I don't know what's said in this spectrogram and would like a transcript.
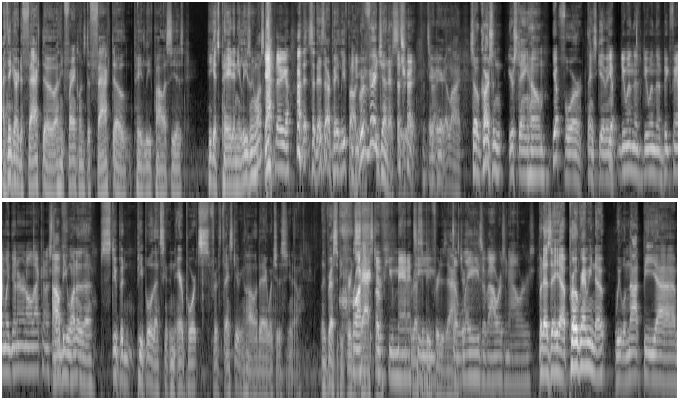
I think our de facto I think Franklin's de facto paid leave policy is he gets paid and he leaves when he wants to. Yeah, there you go. so there's our paid leave policy. We're very generous. That's right, that's right. Here at Line. So Carson, you're staying home. Yep. For Thanksgiving. Yep, doing the doing the big family dinner and all that kind of stuff. I'll be one of the stupid people that's in airports for Thanksgiving holiday, which is you know a recipe for crush disaster. of humanity, Recipe for disaster. delays of hours and hours. But as a uh, programming note, we will not be uh,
